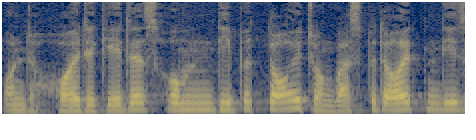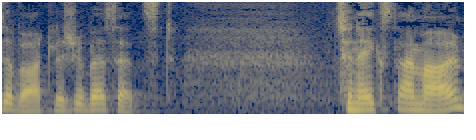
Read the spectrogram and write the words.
und heute geht es um die Bedeutung. Was bedeuten diese wörtlich übersetzt? Zunächst einmal,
